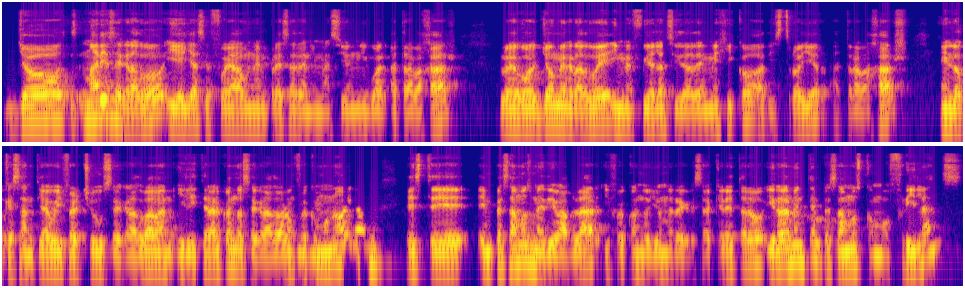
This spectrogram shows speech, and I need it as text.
yo, María se graduó y ella se fue a una empresa de animación igual a trabajar. Luego yo me gradué y me fui a la Ciudad de México, a Destroyer, a trabajar, en lo que Santiago y Ferchu se graduaban. Y literal cuando se graduaron fue como, no, oigan, este, empezamos medio a hablar y fue cuando yo me regresé a Querétaro y realmente empezamos como freelance.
